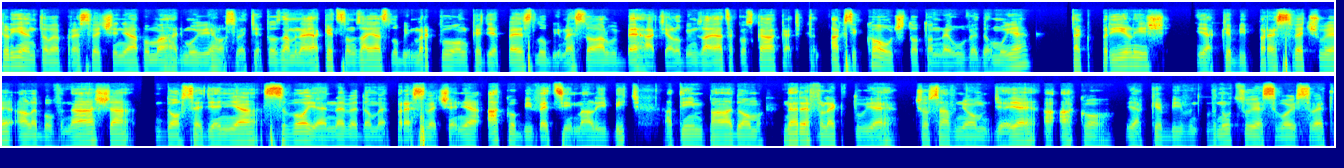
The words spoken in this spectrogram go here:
klientové presvedčenia a pomáhať mu v jeho svete. To znamená, ja keď som zajac, ľúbim mrkvu, on keď je pes, ľúbi meso a ľúbi behať. Ja ľúbim zajac ako skákať. Ak si coach toto neuvedomuje, tak príliš ja keby presvedčuje alebo vnáša do sedenia svoje nevedomé presvedčenia, ako by veci mali byť a tým pádom nereflektuje, čo sa v ňom deje a ako ja keby vnúcuje svoj svet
